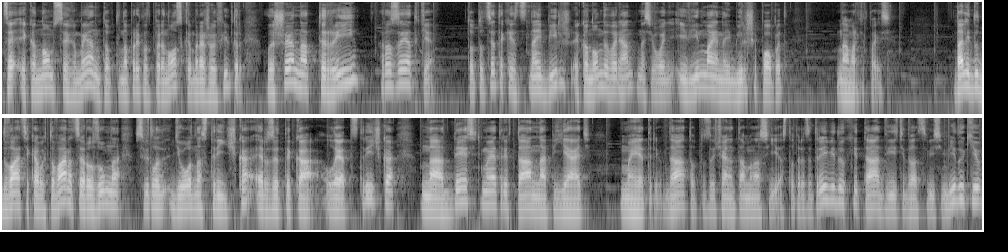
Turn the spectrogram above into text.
це економ-сегмент, тобто, наприклад, переноска, мережевий фільтр лише на три розетки. Тобто це такий найбільш економний варіант на сьогодні, і він має найбільший попит на маркетплейсі. Далі йдуть два цікавих товари: це розумна світлодіодна стрічка RZTK LED стрічка на 10 метрів та на 5 метрів. Да? Тобто, звичайно, там у нас є 133 відгуки та 228 відгуків.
